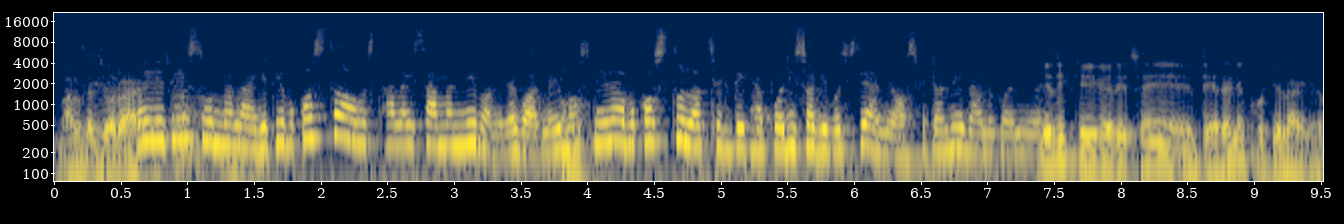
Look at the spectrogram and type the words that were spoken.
मैले त्यही सोध्न लागेको थिएँ अब कस्तो अवस्थालाई सामान्य भनेर घरमै बस्ने र अब कस्तो लक्षण देखा परिसकेपछि चाहिँ हामी हस्पिटल नै जानुपर्ने यदि केही गरी चाहिँ धेरै नै खोकी लाग्यो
